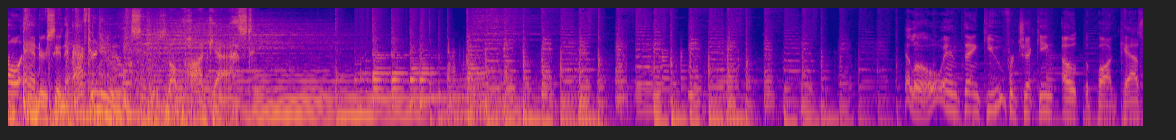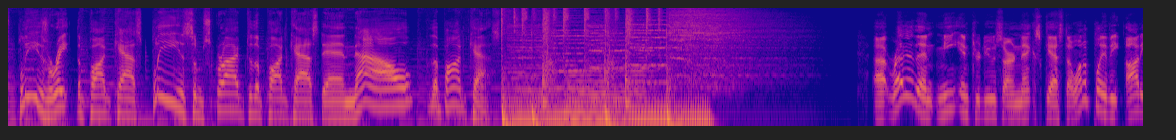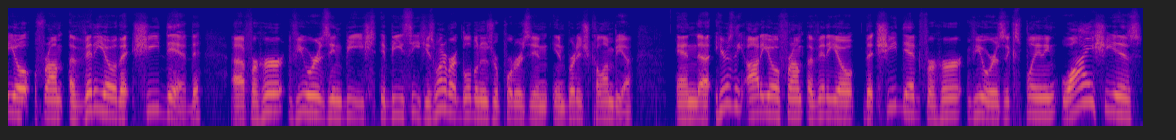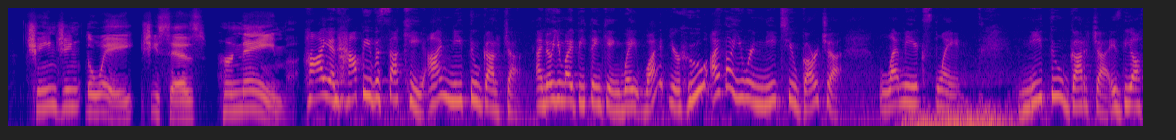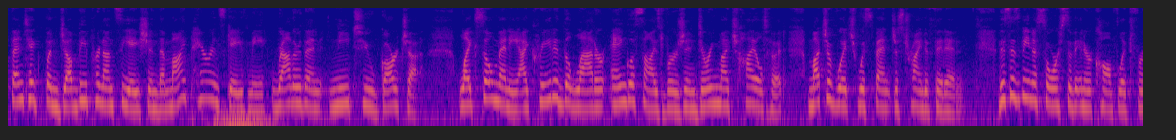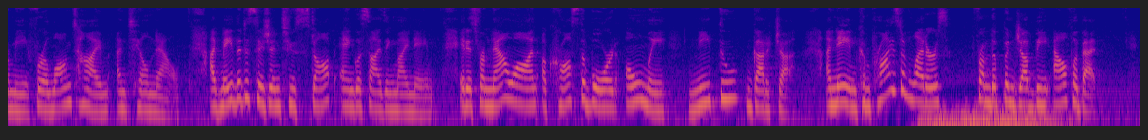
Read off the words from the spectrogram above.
Hal Anderson Afternoons, the podcast. Hello, and thank you for checking out the podcast. Please rate the podcast. Please subscribe to the podcast. And now, the podcast. Uh, rather than me introduce our next guest, I want to play the audio from a video that she did uh, for her viewers in BC. She's one of our global news reporters in, in British Columbia. And uh, here's the audio from a video that she did for her viewers explaining why she is changing the way she says her name. Hi and happy Vaisakhi. I'm Neetu Garcha. I know you might be thinking, wait, what? You're who? I thought you were Neetu Garcha. Let me explain. Neetu Garcha is the authentic Punjabi pronunciation that my parents gave me rather than Neetu Garcha. Like so many, I created the latter anglicized version during my childhood, much of which was spent just trying to fit in. This has been a source of inner conflict for me for a long time until now. I've made the decision to stop anglicizing my name. It is from now on across the board only Neetu Garcha, a name comprised of letters from the Punjabi alphabet.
